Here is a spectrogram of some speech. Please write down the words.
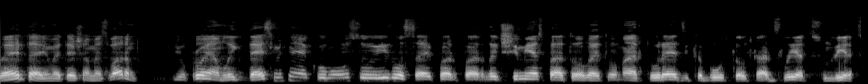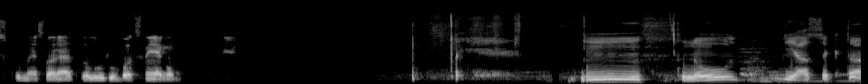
vērtējumu, vai tiešām mēs varam joprojām likt desmitnieku mūsu izlasē par, par līdz šim iespēto, vai tomēr tu redzi, ka būtu kaut kādas lietas un vietas, kur mēs varētu vēl uzlabot sniegumu? Mm, nu, jāsaka tā,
